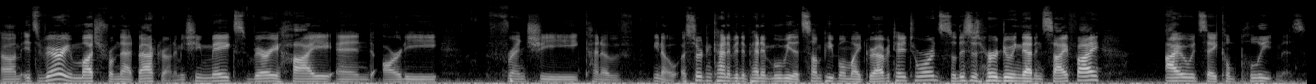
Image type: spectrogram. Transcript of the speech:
um, it's very much from that background. I mean, she makes very high-end, arty, Frenchy kind of, you know, a certain kind of independent movie that some people might gravitate towards. So this is her doing that in sci-fi. I would say complete miss.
